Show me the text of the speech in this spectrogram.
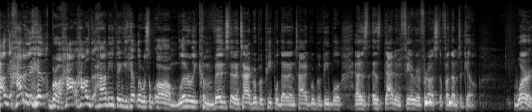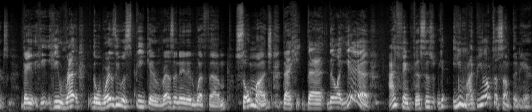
How, how did Hitler, bro? How how how do you think Hitler was um literally convinced an entire group of people that an entire group of people is is that inferior for us to, for them to kill? words. They he he read the words he was speaking resonated with them so much that he that they're like, yeah, I think this is he might be onto something here.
